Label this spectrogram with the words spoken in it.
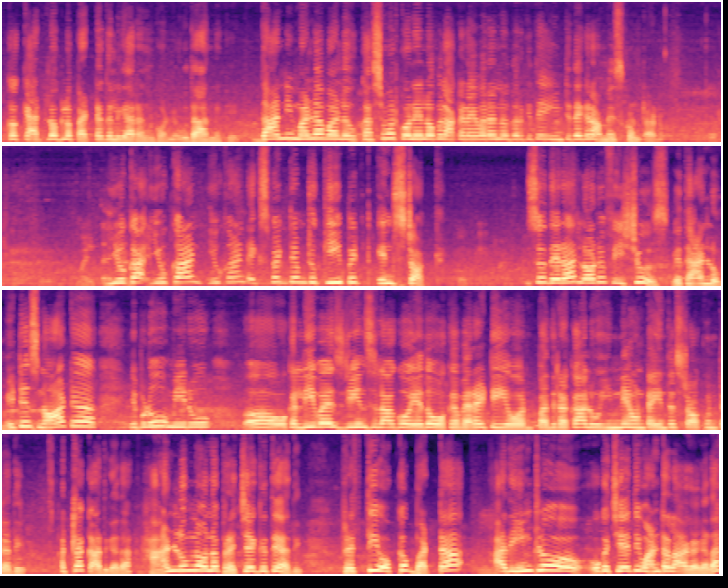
ఒక క్యాటలాగ్లో పెట్టగలిగారు అనుకోండి ఉదాహరణకి. దాన్ని మళ్ళీ వాళ్ళు కస్టమర్ కొనే లోపల అక్కడ ఎవరైనా దొరికితే ఇంటి దగ్గర అమ్మేసుకుంటారు. You ca you can't you can't expect them to keep it in stock so there are lot of issues with handloom it is not ఇప్పుడు మీరు uh, ఒక లీవైస్ జీన్స్ లాగో ఏదో ఒక వెరైటీ పది రకాలు ఇన్నే ఉంటాయి ఇంత స్టాక్ ఉంటుంది. అట్లా కాదు కదా. హ్యాండ్లూమ్లో ఉన్న ప్రత్యేకతే అది. ప్రతి ఒక్క బట్ట అది ఇంట్లో ఒక చేతి వంటలాగా కదా.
